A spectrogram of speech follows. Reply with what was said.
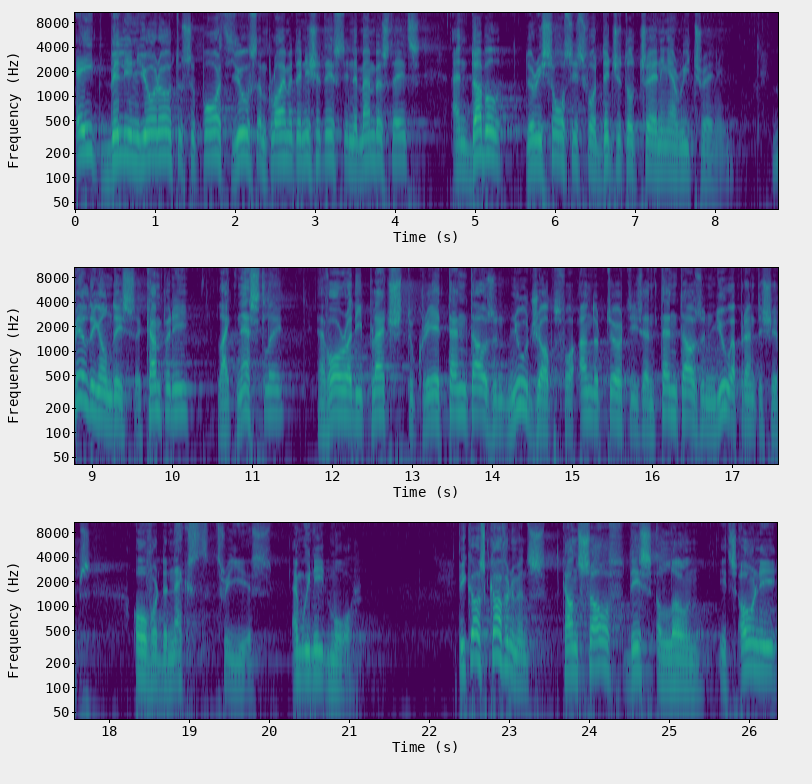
8 billion euro to support youth employment initiatives in the member states and double the resources for digital training and retraining. Building on this, a company like Nestle have already pledged to create 10,000 new jobs for under 30s and 10,000 new apprenticeships over the next three years. And we need more. Because governments can't solve this alone. It's only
